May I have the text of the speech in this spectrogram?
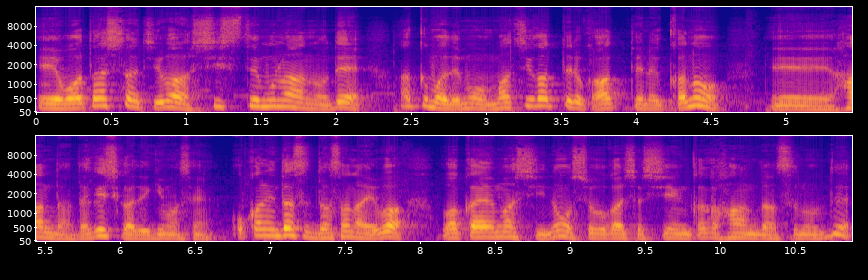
え、私たちはシステムなのであくまでも間違ってるか合ってるかの、え、判断だけしかできませんお金出す出さないは和歌山市の障害者支援課が判断するので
